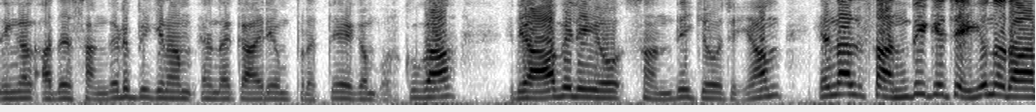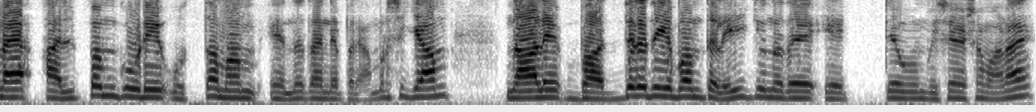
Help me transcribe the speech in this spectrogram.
നിങ്ങൾ അത് സംഘടിപ്പിക്കണം എന്ന കാര്യം പ്രത്യേകം ഓർക്കുക. രാവിലെയോ സന്ധ്യയ്ക്കോ ചെയ്യാം. എന്നാൽ സന്ധ്യയ്ക്ക് ചെയ്യുന്നതാണ് അല്പം കൂടി ഉത്തമം എന്ന് തന്നെ പരാമർശിക്കാം. നാളെ ഭദ്രദീപം തെളിയിക്കുന്നത് ഏറ്റവും വിശേഷമാണ്.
